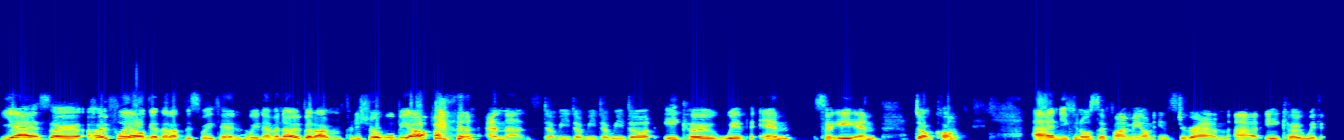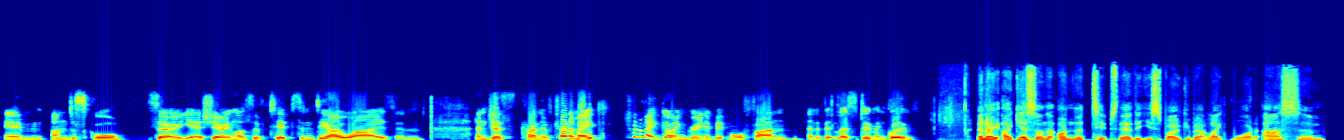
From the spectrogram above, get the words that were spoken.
Yeah, so hopefully I'll get that up this weekend. We never know, but I'm pretty sure it will be up. and that's www.ecowithm, so em.com. And you can also find me on Instagram at ecowithm underscore. So yeah, sharing lots of tips and DIYs and and just kind of trying to make trying to make going green a bit more fun and a bit less doom and gloom. And I, I, guess on the on the tips there that you spoke about, like what are some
